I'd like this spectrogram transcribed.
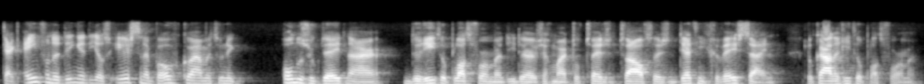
kijk, een van de dingen die als eerste naar boven kwamen toen ik onderzoek deed naar de retailplatformen die er zeg maar tot 2012, 2013 geweest zijn, lokale retailplatformen.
